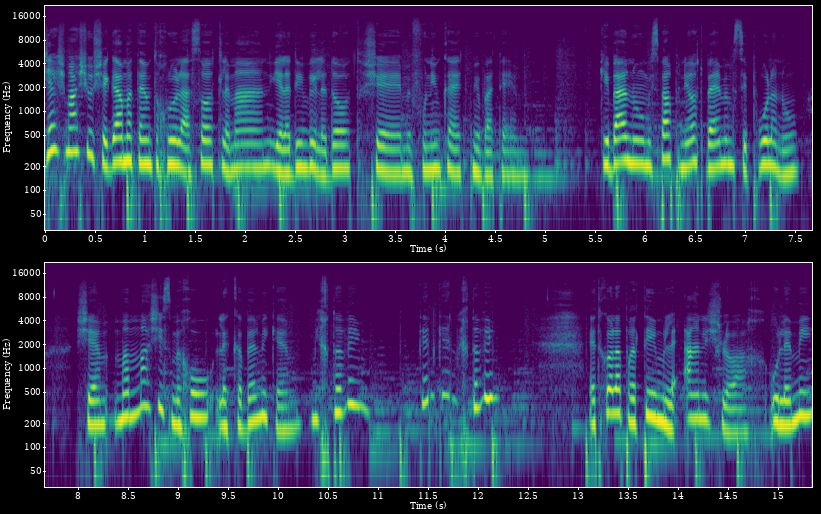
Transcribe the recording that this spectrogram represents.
יש משהו שגם אתם תוכלו לעשות למען ילדים וילדות שמפונים כעת מבתיהם. קיבלנו מספר פניות בהם הם סיפרו לנו שהם ממש ישמחו לקבל מכם מכתבים. כן, כן, מכתבים. את כל הפרטים לאן לשלוח ולמי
